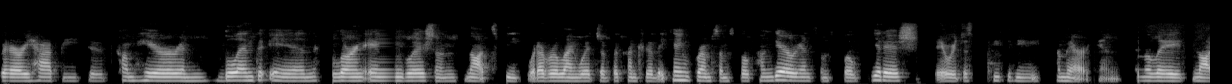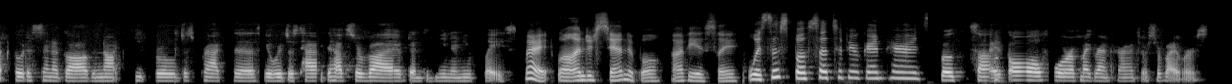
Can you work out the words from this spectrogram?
very happy to come here and blend in, learn English, and not speak whatever language of the country they came from. Some spoke Hungarian, some spoke Yiddish. They were just happy to be American. Assimilate, not go to synagogue, not keep religious practice. They were just happy to have survived and to be in a new place. Right. Well, understandable, obviously. Was this both sets of your grandparents? Both sides. All four of my grandparents are survivors.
